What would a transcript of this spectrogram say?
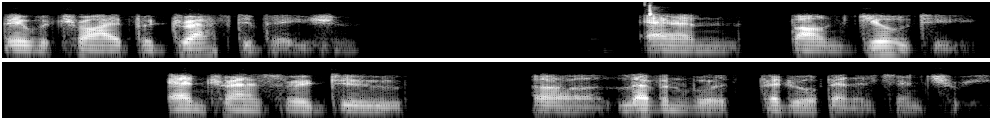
they were tried for draft evasion and found guilty and transferred to uh, Leavenworth Federal Penitentiary.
